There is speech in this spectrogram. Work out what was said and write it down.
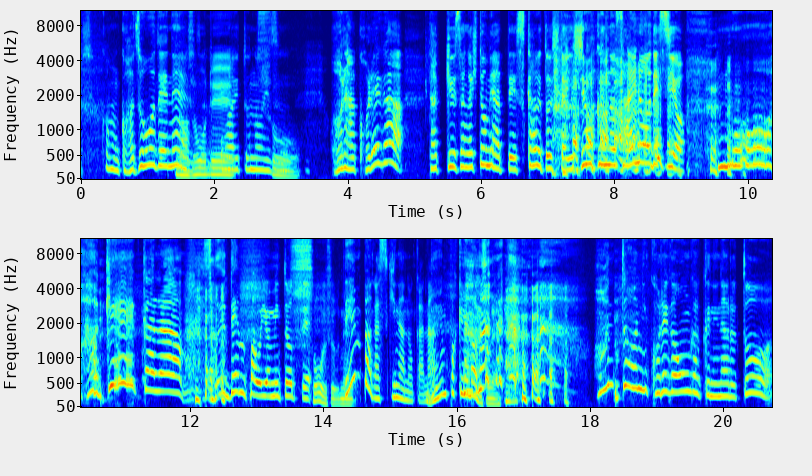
しかも画像でね画像でホワイトノイズ。ほらこれが卓球さんが一目あってスカウトした牛尾くんの才能ですよ もう波形からそういう電波を読み取ってそうですよ電ね。波が好きなのかな？電波系なんですね。本当にこれが音楽になると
